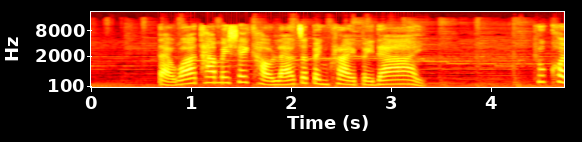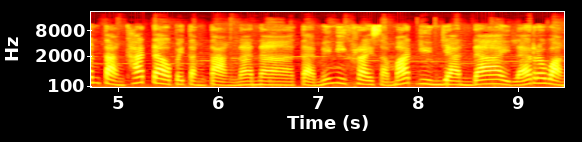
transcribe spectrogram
ๆ แต่ว่าถ้าไม่ใช่เขาแล้วจะเป็นใครไปได้ ทุกคนต่างคาดเดาไปต่างๆ นานา แต่ไม่มีใครสามารถยืนยันได้ และระหว่าง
